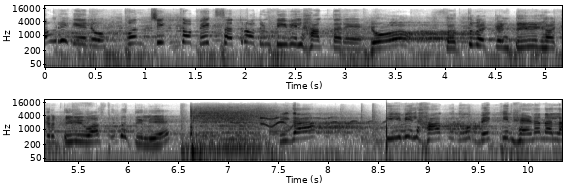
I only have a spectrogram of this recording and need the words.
ಅವರಿಗೇನು ಒಂದು ಚಿಕ್ಕ ಬೆಕ್ ಸತ್ರು ಅದನ್ನ ಟಿವಿಲಿ ಹಾಕ್ತಾರೆ. ಯೋ ಸತ್ತು ಬೇಕಂತ ಟಿವಿಗೆ ಹಾಕಿರೋ ಟಿವಿ ವಾಸ್ತು ಗೊತ್ತಿಲ್ಲಿಯೇ ಈಗ? ಹಾಕೋದು ಬೆಕ್ಕಿನ ಹೆಣನಲ್ಲ.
